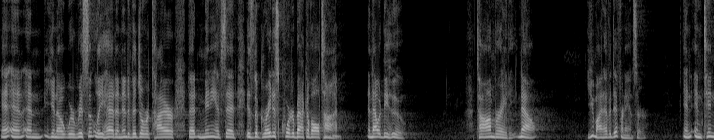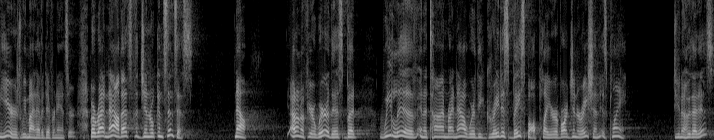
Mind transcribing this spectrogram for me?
and, and, and, you know, we recently had an individual retire that many have said is the greatest quarterback of all time. And that would be who? Tom Brady. Now, you might have a different answer. In, in 10 years, we might have a different answer. But right now, that's the general consensus. Now, I don't know if you're aware of this, but we live in a time right now where the greatest baseball player of our generation is playing. Do you know who that is?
